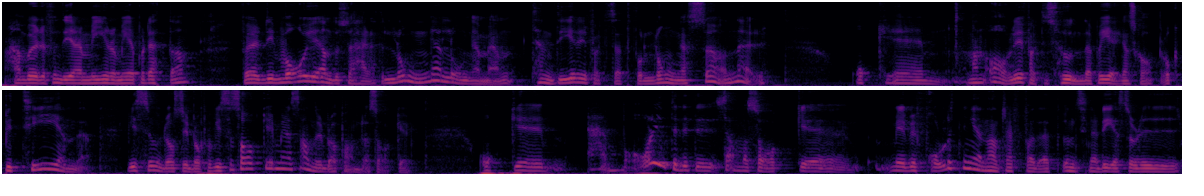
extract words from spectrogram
han började fundera mer och mer på detta. För det var ju ändå så här att långa, långa män tenderar ju faktiskt att få långa söner. Och eh, man avlar ju faktiskt hundar på egenskaper och beteende. Vissa hundraser är bra på vissa saker medan andra är bra på andra saker. Och eh, var det inte lite samma sak eh, med befolkningen han träffade under sina resor i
